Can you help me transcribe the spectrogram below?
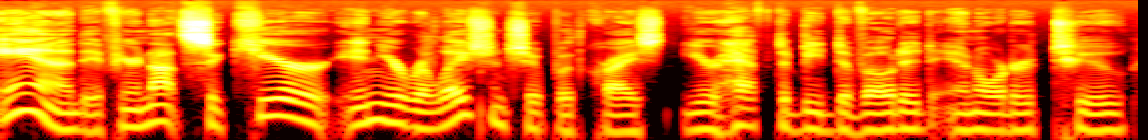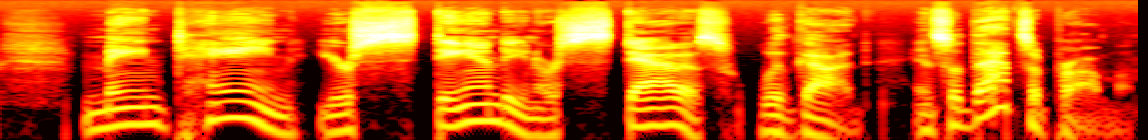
and if you're not secure in your relationship with Christ, you have to be devoted in order to maintain your standing or status with God. And so that's a problem.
